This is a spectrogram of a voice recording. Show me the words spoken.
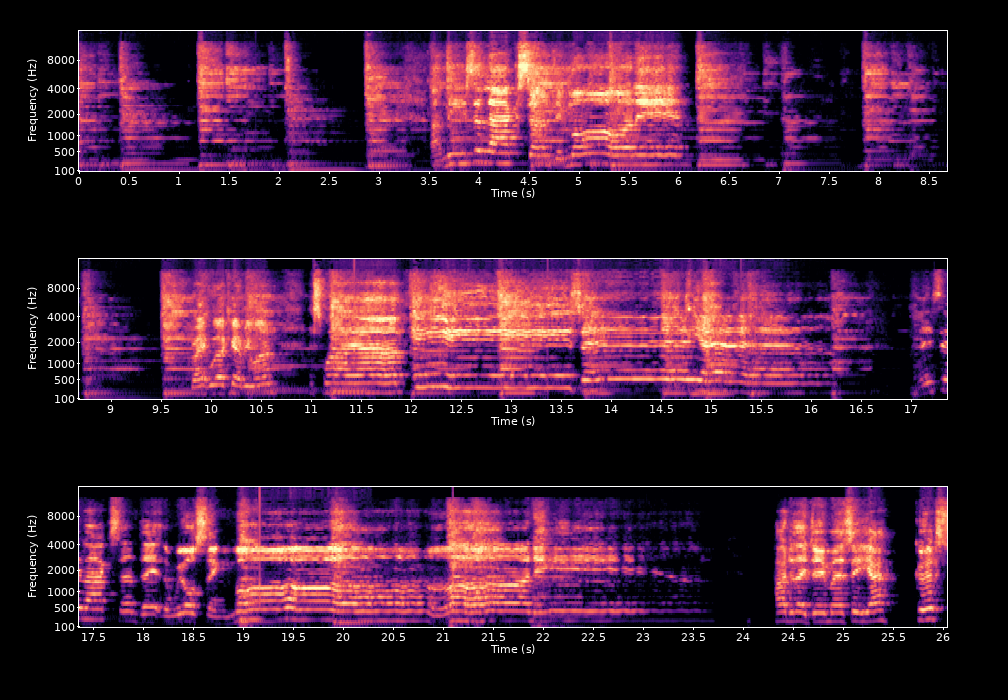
I'm easy like Sunday morning. Great work, everyone. That's why I'm easy. Yeah. Easy like Sunday. Then we all sing morning. How do they do, Mersey? Yeah? Good?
